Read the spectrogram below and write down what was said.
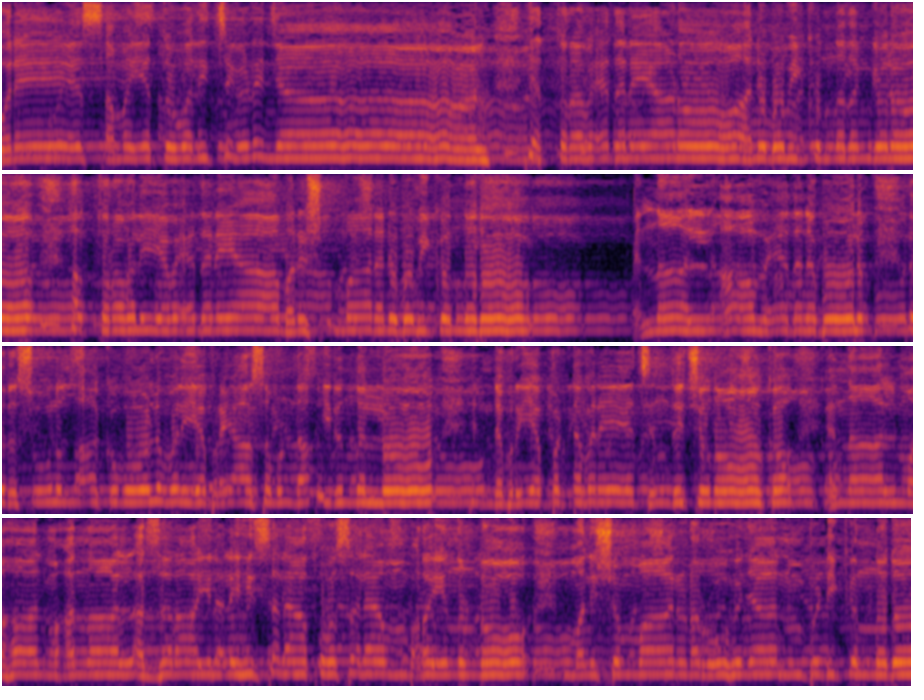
ഒരേ സമയത്ത് വലിച്ചു കഴിഞ്ഞാൽ എത്ര വേദനയാണോ അനുഭവിക്കുന്നതെങ്കിലോ അത്ര വലിയ വേദനയാ മനുഷ്യന്മാർ അനുഭവിക്കുന്നതോ എന്നാൽ ആ വേദന പോലും റസൂലുള്ളാക്ക് പോലും വലിയ പ്രയാസമുണ്ടായിരുന്നല്ലോ. എന്റെ പ്രിയപ്പെട്ടവരെ ചിന്തിച്ചു നോക്കോ. എന്നാൽ മഹാൻ എന്നാൽ അസറായിൽ അലൈഹിസ്സലാത്തു വസ്സലാം പറയുന്നുണ്ടോ? മനുഷ്യന്മാരുടെ റൂഹ് ഞാൻ പിടിക്കുന്നതോ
